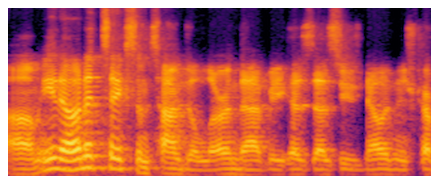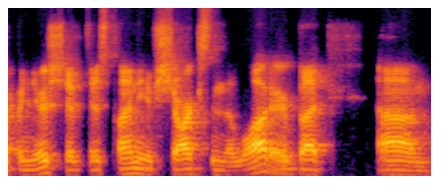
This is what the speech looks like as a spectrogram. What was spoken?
Um, you know and it takes some time to learn that because as you know in entrepreneurship there's plenty of sharks in the water but um,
